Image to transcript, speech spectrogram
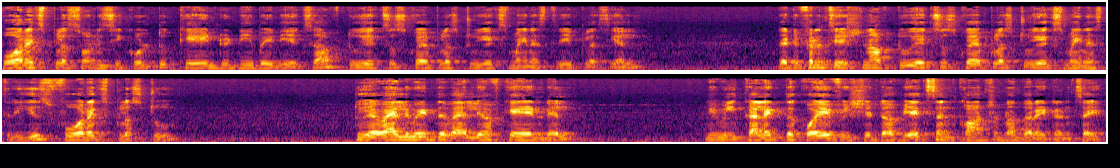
4x plus 1 is equal to k into d by dx of 2x square plus 2x minus 3 plus l. The differentiation of 2x square plus 2x minus 3 is 4x plus 2 to evaluate the value of k and l we will collect the coefficient of x and constant on the right hand side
